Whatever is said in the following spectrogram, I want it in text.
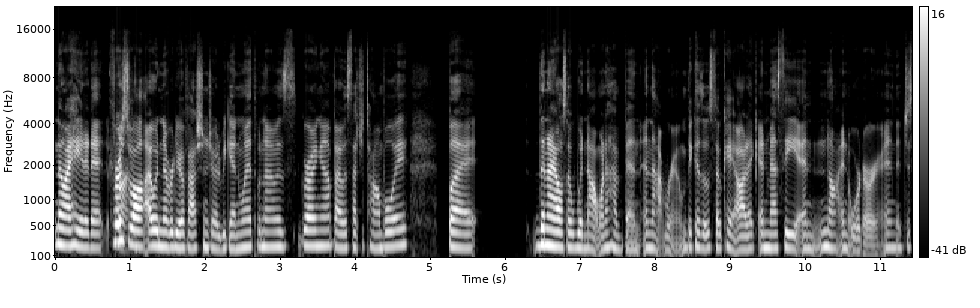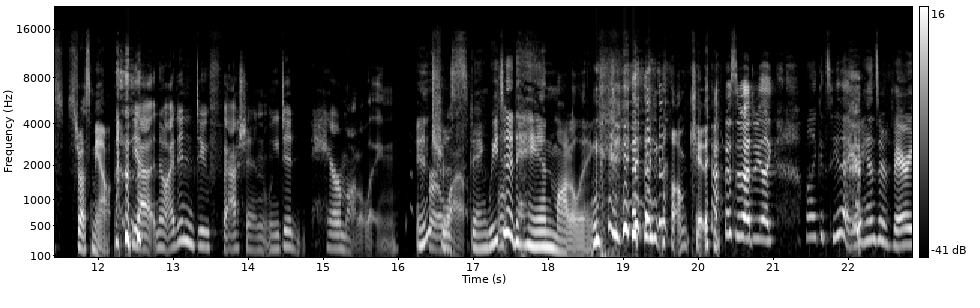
No, I hated it. First of all, I would never do a fashion show to begin with when I was growing up. I was such a tomboy. But then I also would not want to have been in that room because it was so chaotic and messy and not in order and it just stressed me out. yeah, no, I didn't do fashion. We did hair modeling. Interesting. We did hand modeling. no, I'm kidding. I was about to be like, well, I could see that. Your hands are very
